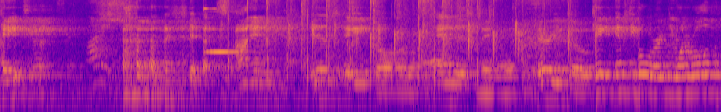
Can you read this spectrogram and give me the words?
Kate? yes, Ein is a dog and is male. There you go. Kate, empty board. Do you want to roll them?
